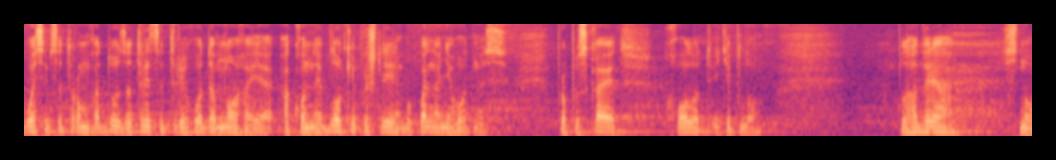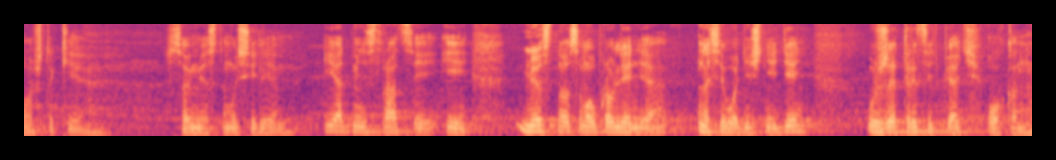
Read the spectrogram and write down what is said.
в 1982 году. За 33 года многое оконные блоки пришли буквально в негодность. Пропускает холод и тепло. Благодаря, снова же таки, совместным усилиям и администрации, и местного самоуправления на сегодняшний день уже 35 окон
